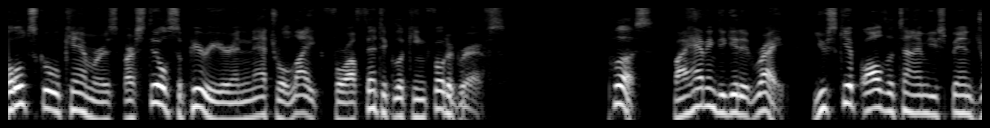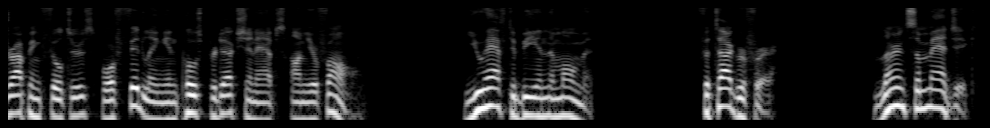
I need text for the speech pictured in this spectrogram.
Old school cameras are still superior in natural light for authentic looking photographs. Plus, by having to get it right, you skip all the time you spend dropping filters or fiddling in post production apps on your phone. You have to be in the moment. Photographer. Learn some magic.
